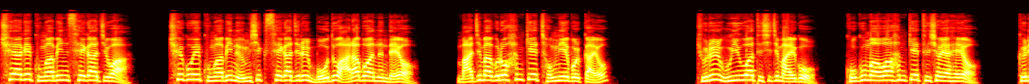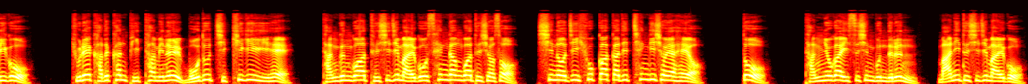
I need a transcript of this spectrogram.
최악의 궁합인 세 가지와 최고의 궁합인 음식 세 가지를 모두 알아보았는데요. 마지막으로 함께 정리해 볼까요? 귤을 우유와 드시지 말고 고구마와 함께 드셔야 해요. 그리고 귤에 가득한 비타민을 모두 지키기 위해 당근과 드시지 말고 생강과 드셔서 시너지 효과까지 챙기셔야 해요. 또 당뇨가 있으신 분들은 많이 드시지 말고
